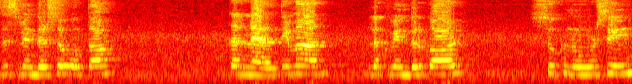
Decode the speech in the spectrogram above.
Jaswinder Sahota, Karnail Dhiman, Lakhwinder Kaur, Sukhnoor Singh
